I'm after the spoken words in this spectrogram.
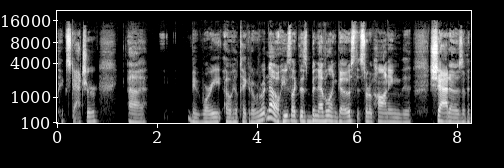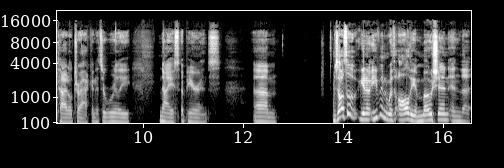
big stature. Uh, maybe worry, oh, he'll take it over. But no, he's like this benevolent ghost that's sort of haunting the shadows of the title track, and it's a really nice appearance. Um, there's also, you know, even with all the emotion and the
